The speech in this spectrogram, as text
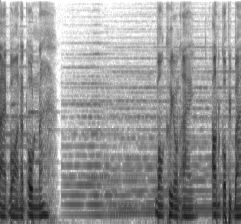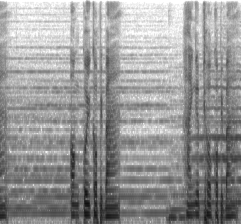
តែបងអាណិតអូនណាស់បងឃើញអូនឯងអោនក៏ពិបាកអង្គុយក៏ពិបាកហើយងើបឈរក៏ពិបាក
